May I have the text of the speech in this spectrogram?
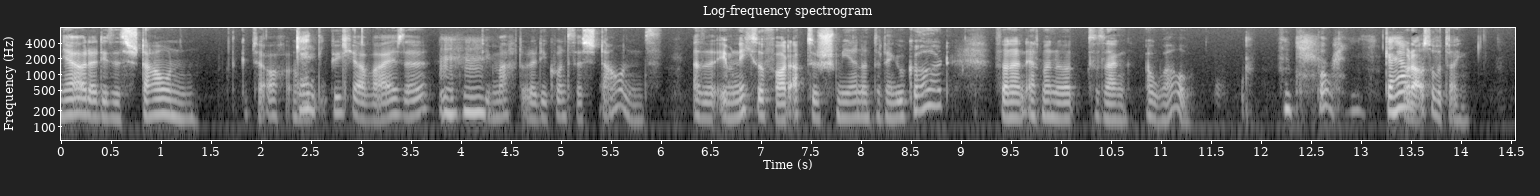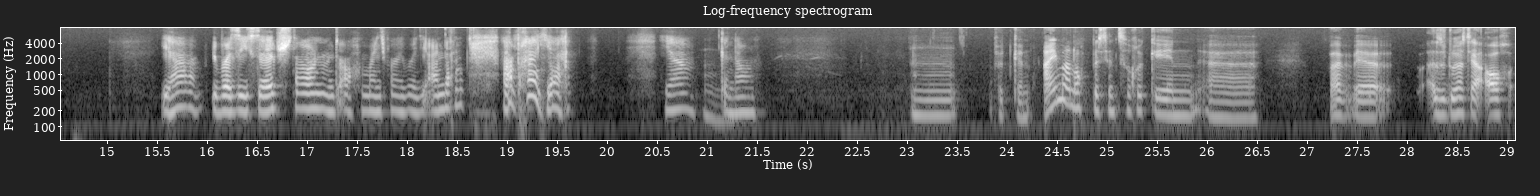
Ja, oder dieses Staunen. Es gibt ja auch bücherweise die Macht oder die Kunst des Staunens. Also eben nicht sofort abzuschmieren und zu denken, oh Gott, sondern erstmal nur zu sagen, oh wow. Punkt. Genau. Oder Ausrufezeichen. ja, über sich selbst staunen und auch manchmal über die anderen. Aber ja, ja, genau. Ich würde gerne einmal noch ein bisschen zurückgehen, äh, weil wir, also du hast ja auch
